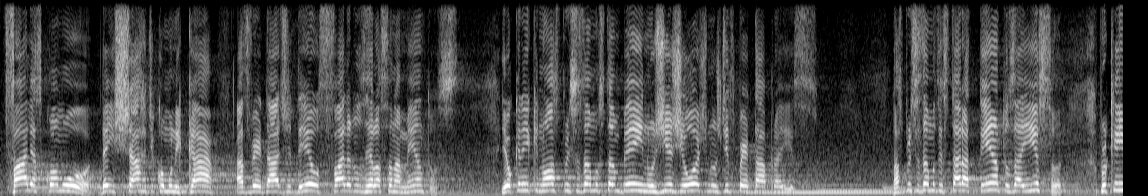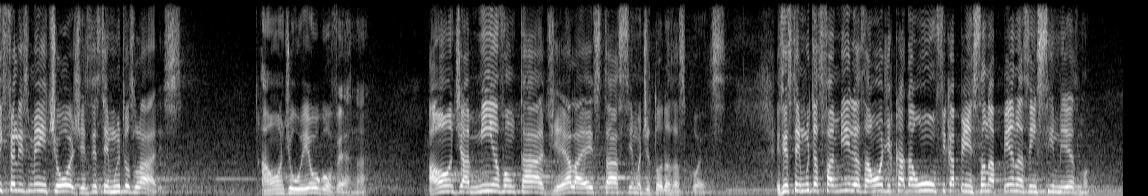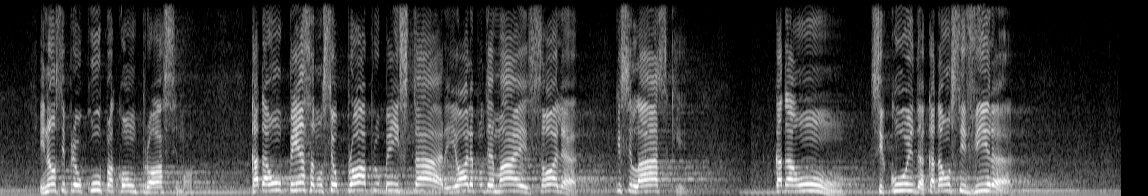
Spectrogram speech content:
Falhas como deixar de comunicar as verdades de Deus, falha nos relacionamentos. E eu creio que nós precisamos também, nos dias de hoje, nos despertar para isso. Nós precisamos estar atentos a isso, porque infelizmente hoje existem muitos lares aonde o eu governa, aonde a minha vontade, ela é, está acima de todas as coisas. Existem muitas famílias aonde cada um fica pensando apenas em si mesmo e não se preocupa com o próximo. Cada um pensa no seu próprio bem-estar e olha para os demais, olha, que se lasque. Cada um se cuida, cada um se vira.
